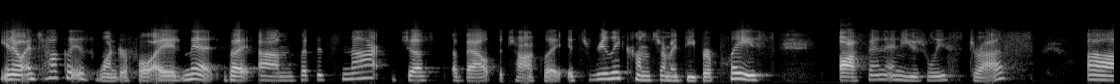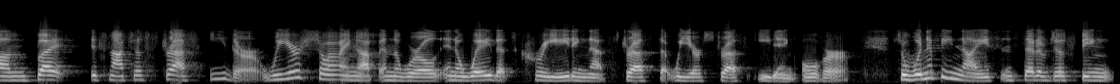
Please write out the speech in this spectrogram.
You know and chocolate is wonderful i admit but um, but it's not just about the chocolate. It's really comes from a deeper place often and usually stress um, but it's not just stress either. We are showing up in the world in a way that's creating that stress that we are stress eating over. So wouldn't it be nice instead of just being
